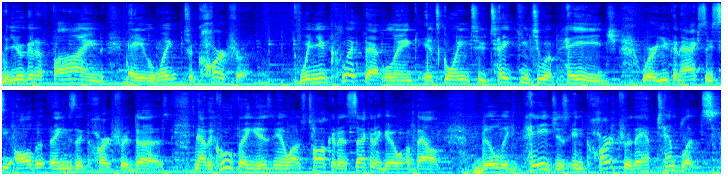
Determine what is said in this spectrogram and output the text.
you're gonna find a link to Kartra when you click that link it's going to take you to a page where you can actually see all the things that Kartra does. Now the cool thing is you know I was talking a second ago about building pages. In Kartra they have templates.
